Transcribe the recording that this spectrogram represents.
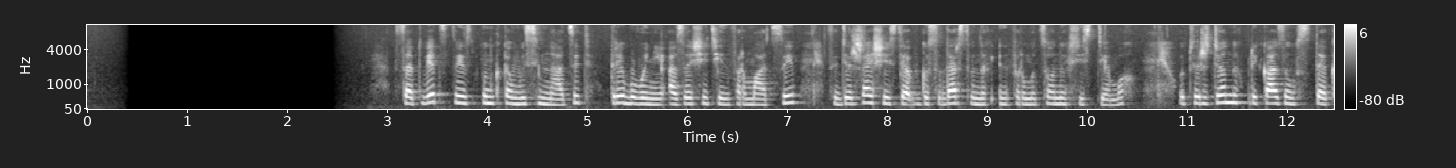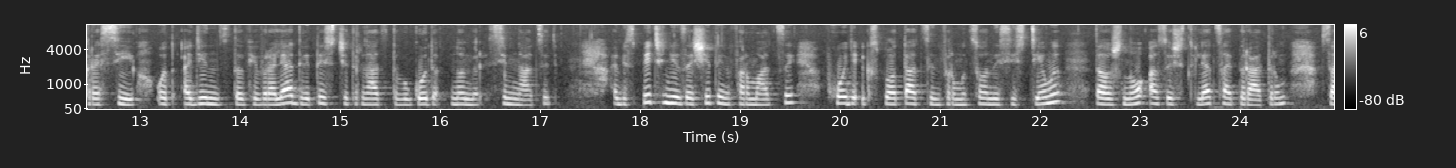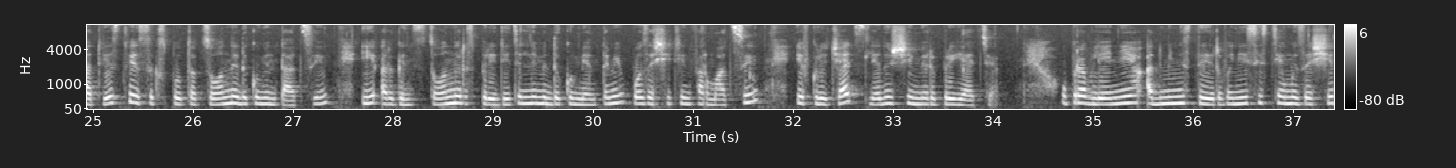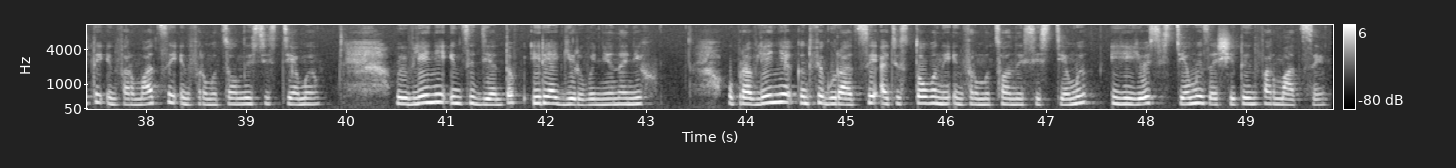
В соответствии с пунктом 18 требований о защите информации, содержащейся в государственных информационных системах, утвержденных приказом СТЭК России от 11 февраля 2013 года номер 17, Обеспечение защиты информации в ходе эксплуатации информационной системы должно осуществляться оператором в соответствии с эксплуатационной документацией и организационно-распорядительными документами по защите информации и включать следующие мероприятия. Управление, администрирование системы защиты информации информационной системы, выявление инцидентов и реагирование на них, Управление конфигурацией аттестованной информационной системы и ее системы защиты информации.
